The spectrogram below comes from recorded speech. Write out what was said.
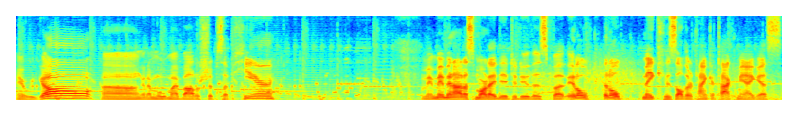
Here we go. Uh, I'm gonna move my battleships up here. I mean, maybe not a smart idea to do this, but it'll it'll make his other tank attack me, I guess.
